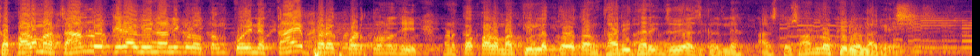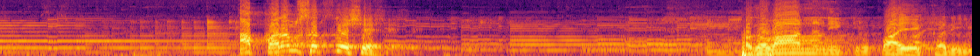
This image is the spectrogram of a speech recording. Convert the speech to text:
કપાળમાં ચાંદલો કર્યા વિના નીકળો, તમે કોઈને કાંઈ ફરક પડતો નથી. પણ કપાળમાં તિલક કરો તમે ધારી ધારીને જોયા જ કરે. લે, આજ તો ચાંદલો કર્યો લાગે છે. આ પરમ સત્ય છે. ભગવાનની કૃપાએ કરી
